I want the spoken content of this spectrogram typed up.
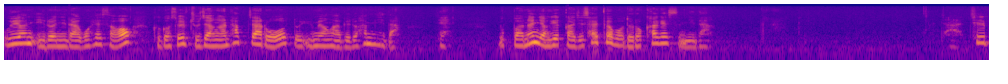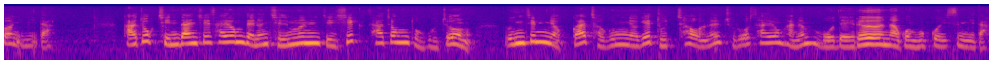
우연 이론이라고 해서 그것을 주장한 학자로 또 유명하기도 합니다. 네, 6번은 여기까지 살펴보도록 하겠습니다. 자, 7번입니다. 가족 진단 시 사용되는 질문지식 사정 도구 중 응집력과 적응력의 두 차원을 주로 사용하는 모델은 하고 묻고 있습니다.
